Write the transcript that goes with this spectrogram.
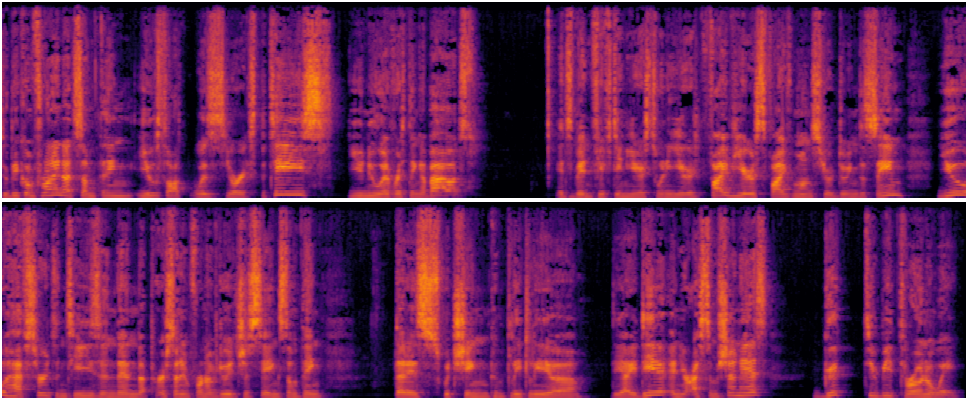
to be confronted at something you thought was your expertise, you knew everything about, it's been 15 years, 20 years, five years, five months, you're doing the same. You have certainties and then the person in front of you is just saying something that is switching completely, uh, the idea and your assumption is good to be thrown away.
